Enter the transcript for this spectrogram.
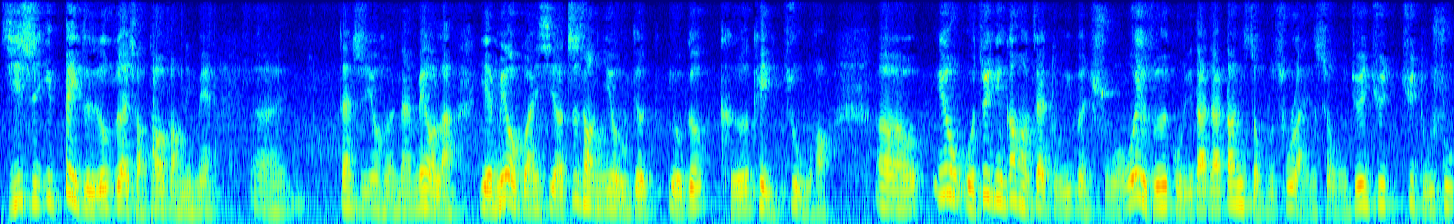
即使一辈子都住在小套房里面，呃，但是又何难？没有了也没有关系啊，至少你有一个有个壳可以住哈。呃，因为我最近刚好在读一本书，我有时候会鼓励大家，当你走不出来的时候，我觉得你去去读书，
